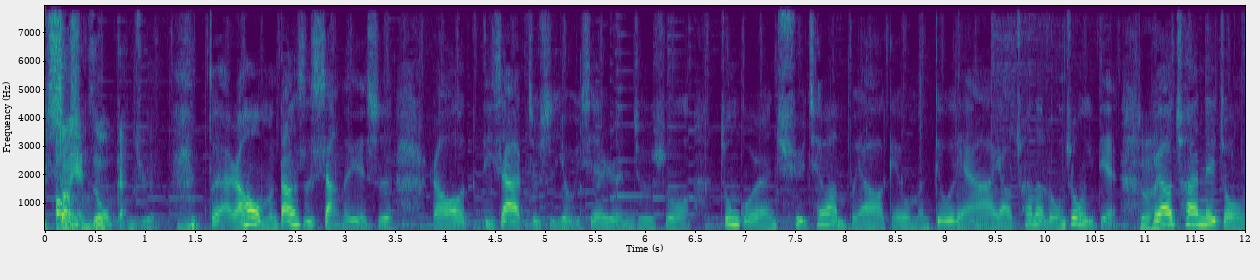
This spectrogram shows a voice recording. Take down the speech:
上演这种感觉，对啊。然后我们当时想的也是，然后底下就是有一些人就是说，中国人去千万不要给我们丢脸啊，要穿的隆重一点，不要穿那种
